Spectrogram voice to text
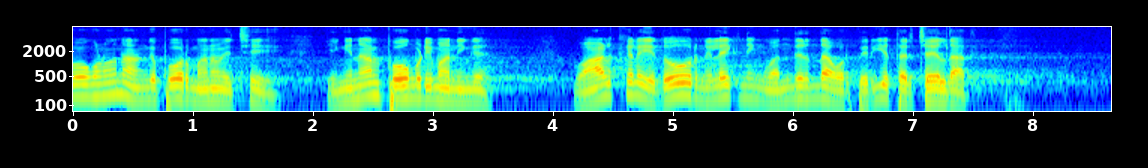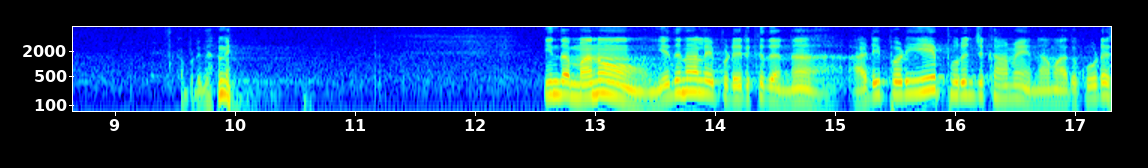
போகணும்னு அங்கே போகிற மனம் வச்சு எங்கேனாலும் போக முடியுமா நீங்கள் வாழ்க்கையில் ஏதோ ஒரு நிலைக்கு நீங்கள் வந்திருந்தால் ஒரு பெரிய தற்செயல் தான் அது. அப்படிதானே? இந்த மனம் எதனால் இப்படி இருக்குதுன்னா அடிப்படையே புரிஞ்சுக்காம நாம் அது கூட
